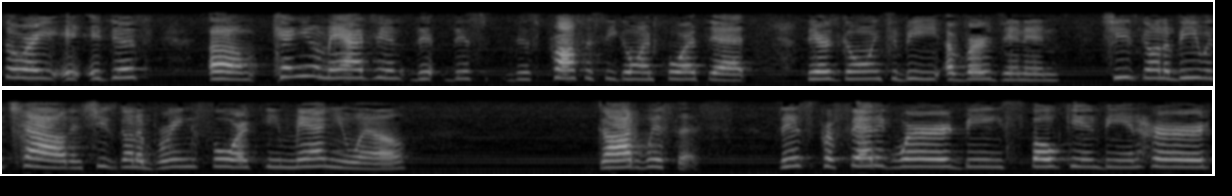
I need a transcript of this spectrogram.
story it, it just um, can you imagine th- this this prophecy going forth that there's going to be a virgin and she's going to be with child and she's going to bring forth Emmanuel, God with us this prophetic word being spoken, being heard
